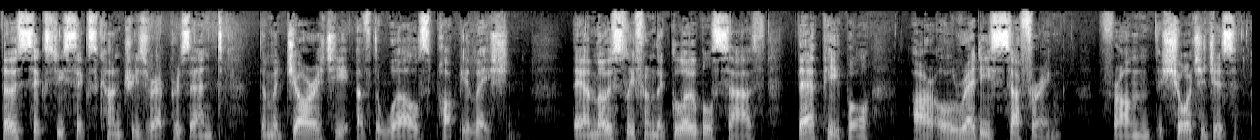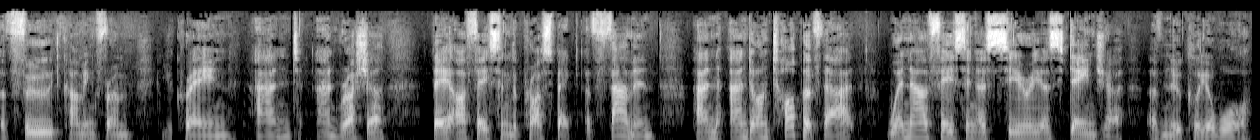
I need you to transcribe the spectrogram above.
Those 66 countries represent the majority of the world's population. They are mostly from the global south. Their people are already suffering from the shortages of food coming from Ukraine and, and Russia. They are facing the prospect of famine. And, and on top of that, we're now facing a serious danger of nuclear war.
